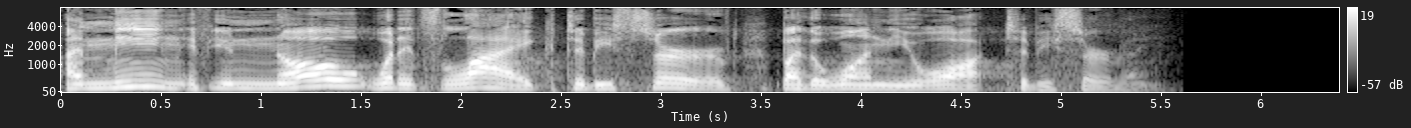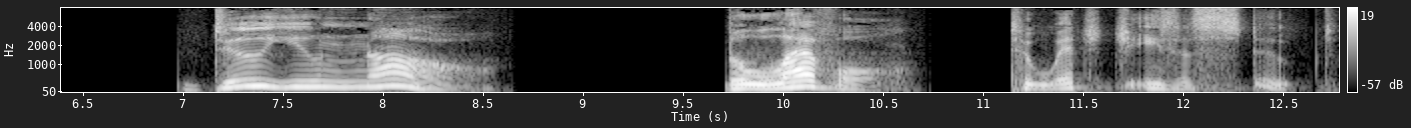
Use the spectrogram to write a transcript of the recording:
I mean, if you know what it's like to be served by the one you ought to be serving. Do you know the level to which Jesus stooped?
